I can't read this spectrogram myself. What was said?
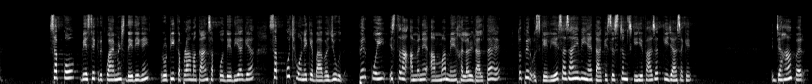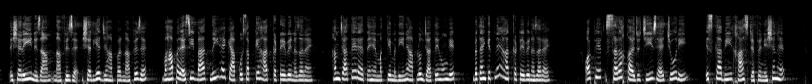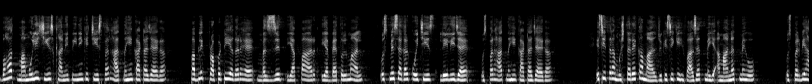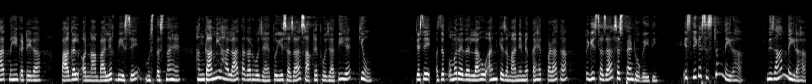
سب کو بیسک ریکوائرمنٹس دے دی گئیں۔ روٹی، کپڑا، مکان سب کو دے دیا گیا۔ سب کچھ ہونے کے باوجود پھر کوئی اس طرح امن عامہ میں خلل ڈالتا ہے۔ تو پھر اس کے لیے سزائیں بھی ہیں تاکہ سسٹمز کی حفاظت کی جا سکے۔ جہاں پر شرعی نظام نافذ ہے، شریعت جہاں پر نافذ ہے، وہاں پر ایسی بات نہیں ہے کہ آپ کو سب کے ہاتھ کٹے ہوئے نظر آئیں۔ ہم جاتے رہتے ہیں مکے مدینے آپ لوگ جاتے ہوں گے۔ بتائیں کتنے ہاتھ کٹے ہوئے نظر آئے۔ اور پھر سرق کا جو چیز ہے، چوری، اس کا بھی خاص ڈیفینیشن ہے۔ بہت معمولی چیز کھانے پینے کی چیز پر ہاتھ نہیں کاٹا جائے گا۔ پبلک پراپرٹی اگر ہے، مسجد یا پارک یا بیت المال اس میں سے اگر کوئی چیز لے لی جائے، اس پر ہاتھ نہیں کاٹا جائے گا۔ اسی طرح مشترکہ مال جو کسی کی حفاظت میں یا امانت میں ہو، اس پر بھی ہاتھ نہیں کٹے گا۔ پاگل اور نابالغ بھی اس سے مستثنا ہیں۔ ہنگامی حالات اگر ہو جائیں تو یہ سزا ساقت ہو جاتی ہے۔ کیوں؟ جیسے حضرت عمر رضی اللہ عنہ کے زمانے میں قحط پڑا تھا تو یہ سزا سسپینڈ ہو گئی تھی۔ اس لیے کہ سسٹم نہیں رہا، نظام نہیں رہا۔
